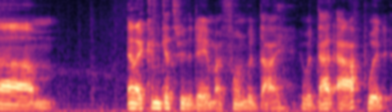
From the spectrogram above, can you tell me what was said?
Um, and I couldn't get through the day. My phone would die. It would that app would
